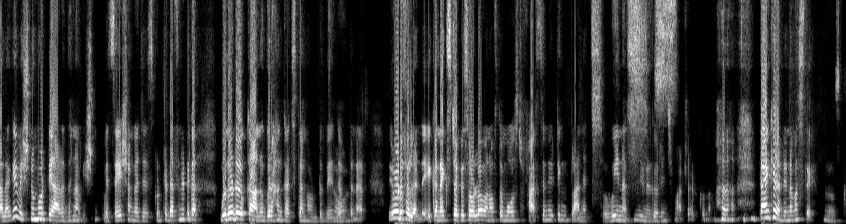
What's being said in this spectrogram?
అలాగే విష్ణుమూర్తి ఆరాధన విష్ణు విశేషంగా చేసుకుంటే డెఫినెట్గా బుధుడు యొక్క అనుగ్రహం ఖచ్చితంగా ఉంటుంది అని. చెప్తున్నారు. బ్యూటిఫుల్ అండి. ఇక నెక్స్ట్ ఎపిసోడ్లో one of the most fascinating planets Venus. గురించి మాట్లాడుకుందాం. థ్యాంక్ యూ అండి. నమస్తే. నమస్కారం.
